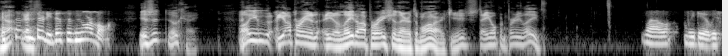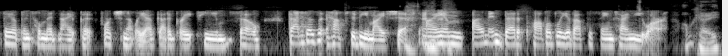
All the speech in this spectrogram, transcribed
Yeah, It's 7:30. This is normal. Is it okay? Well, you you operate a, a late operation there at the Monarch. You stay open pretty late. Well, we do. We stay up until midnight, but fortunately, I've got a great team, so that doesn't have to be my shift. I am I'm in bed probably about the same time you are. Okay.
